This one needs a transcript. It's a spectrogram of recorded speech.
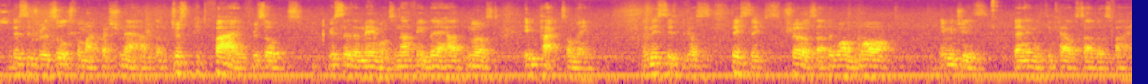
So This is results from my questionnaire. I've just picked five results because they're the main ones, and I think they had the most impact on me. And this is because this shows that they want more images than anything else out of those five.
